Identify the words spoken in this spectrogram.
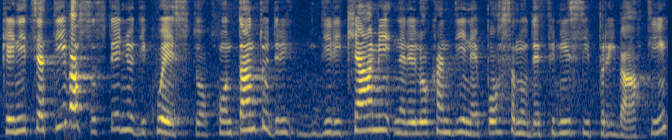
che iniziative a sostegno di questo, con tanto di, di richiami nelle locandine, possano definirsi privati,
